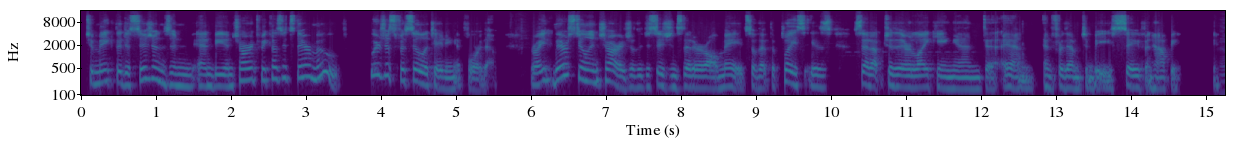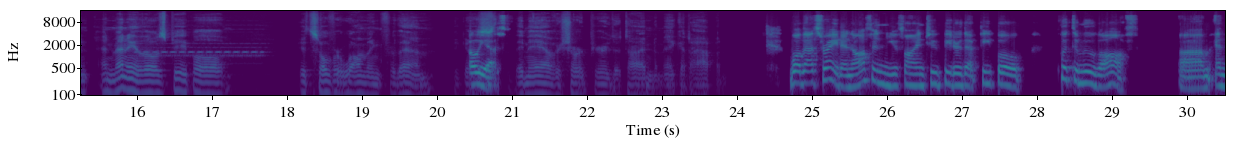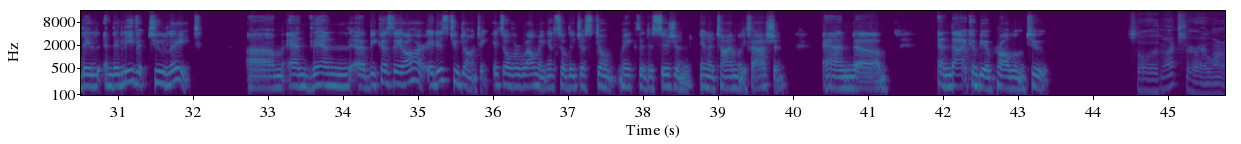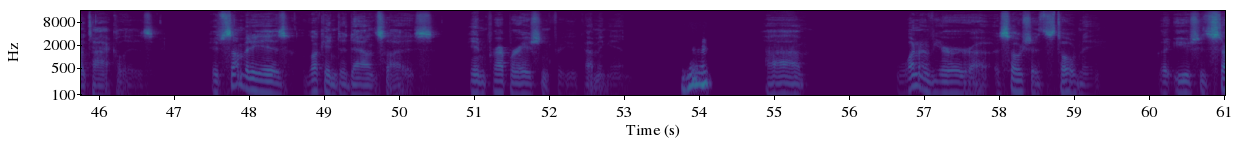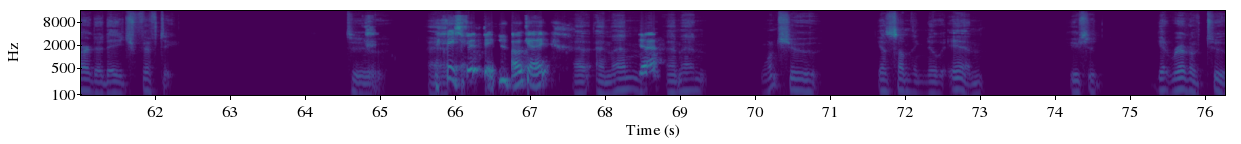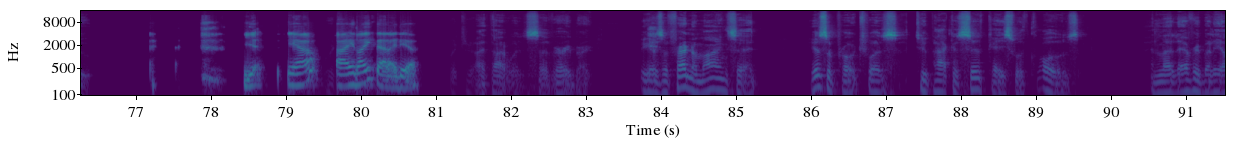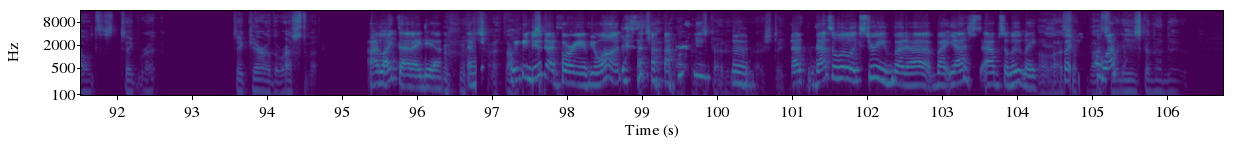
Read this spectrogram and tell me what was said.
to make the decisions and and be in charge because it's their move we're just facilitating it for them right they're still in charge of the decisions that are all made so that the place is set up to their liking and uh, and and for them to be safe and happy And, and many of those people, it's overwhelming for them because Oh, yes. they may have a short period of time to make it happen. well that's right and often you find too peter that people put the move off um, and they and they leave it too late Um, and then uh, because they are, it is too daunting, it's overwhelming. And so they just don't make the decision in a timely fashion. And, um, and that can be a problem too. So the next area I want to tackle is if somebody is looking to downsize in preparation for you coming in, Mhm. uh, one of your uh, associates told me that you should start at age 50 to and, Age 50. Okay. and, and then Yeah. and then once you get something new in you should get rid of two Yeah. Yeah. which, I like that idea. which i thought was uh, very bright because a friend of mine said his approach was to pack a suitcase with clothes and let everybody else take re- take care of the rest of it I like that idea. And Which I thought We can do that for you if you want. which I thought was kind of interesting that that's a little extreme, but uh, but yes, absolutely. Well, that's, but what, that's what? what he's going to do.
